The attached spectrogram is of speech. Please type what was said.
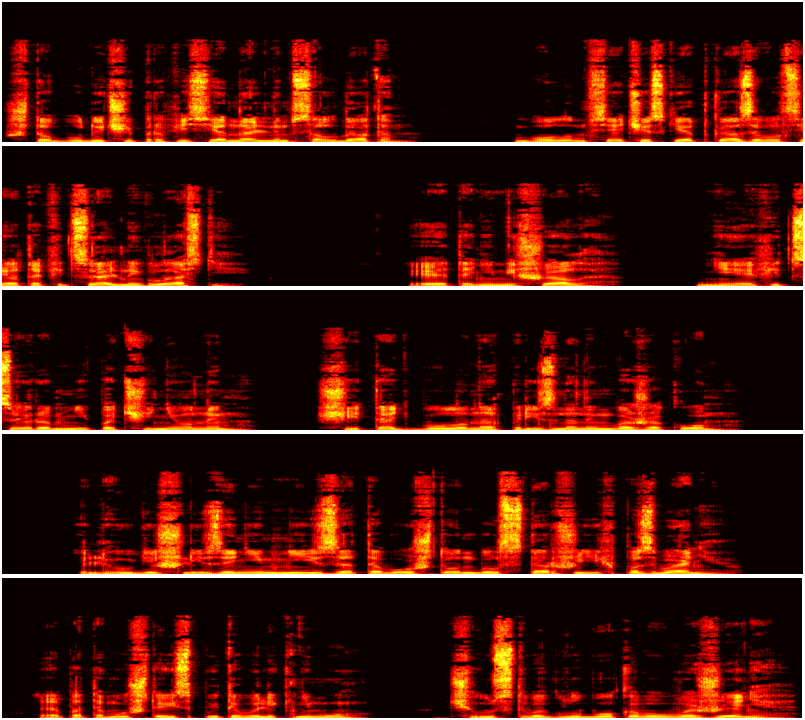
что, будучи профессиональным солдатом, Болон всячески отказывался от официальной власти. Это не мешало ни офицерам, ни подчиненным считать Болона признанным вожаком. Люди шли за ним не из-за того, что он был старше их по званию, а потому что испытывали к нему чувство глубокого уважения.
